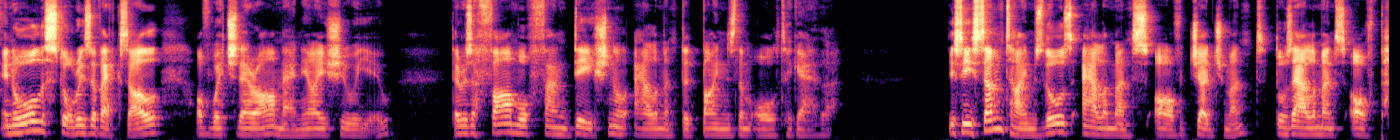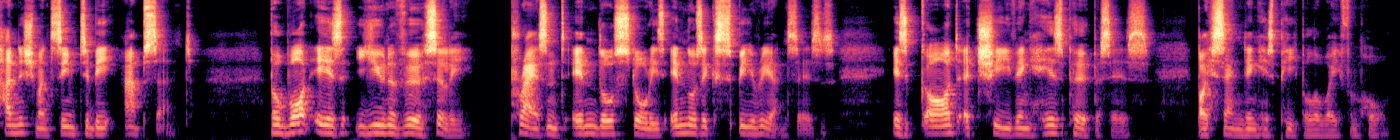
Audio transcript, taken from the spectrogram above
In all the stories of exile, of which there are many, I assure you, there is a far more foundational element that binds them all together. You see, sometimes those elements of judgment, those elements of punishment seem to be absent. But what is universally present in those stories, in those experiences, is God achieving his purposes by sending his people away from home.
